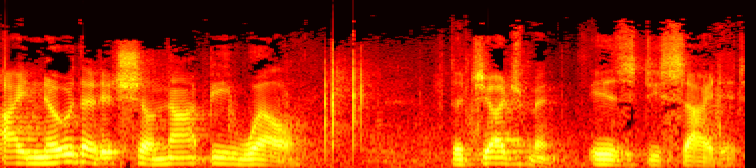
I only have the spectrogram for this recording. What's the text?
I know that it shall not be well. The judgment is decided.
